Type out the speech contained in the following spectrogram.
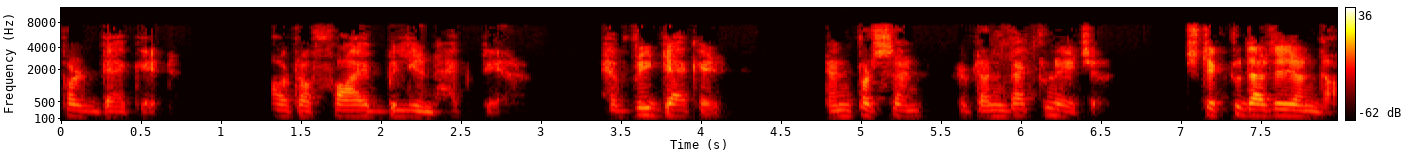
per decade out of 5 billion hectare. Every decade, 10% return back to nature. Stick to that agenda.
